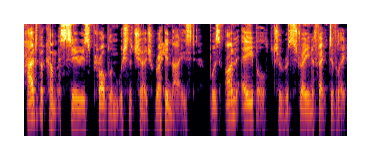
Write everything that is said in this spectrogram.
had become a serious problem which the Church recognized was unable to restrain effectively.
